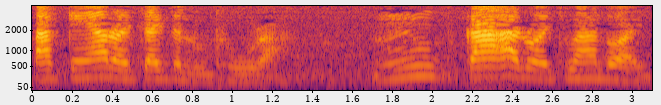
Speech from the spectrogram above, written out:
ပါကင်ကတော့ကြိုက်တယ်လို့ထိုးတာဟင်းကားကတော့ကျွမ်းသွားပြီ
